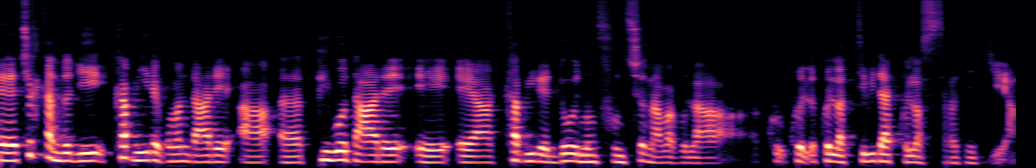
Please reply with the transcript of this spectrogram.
eh, cercando di capire come andare a eh, pivotare e, e, a capire dove non funzionava quella, que- quell'attività e quella strategia.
